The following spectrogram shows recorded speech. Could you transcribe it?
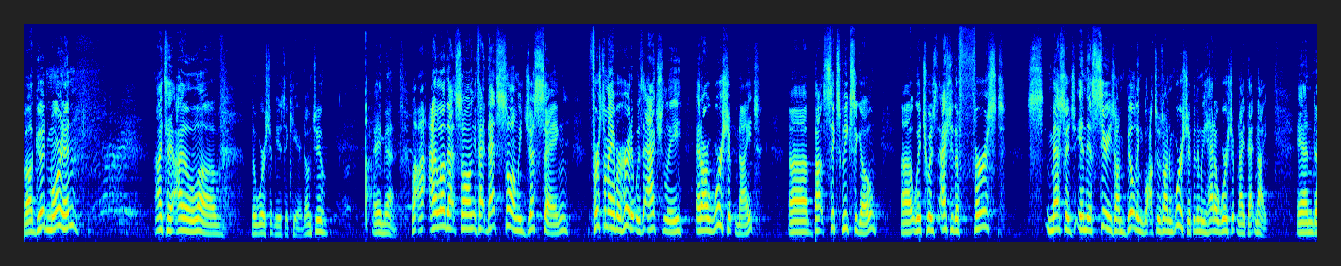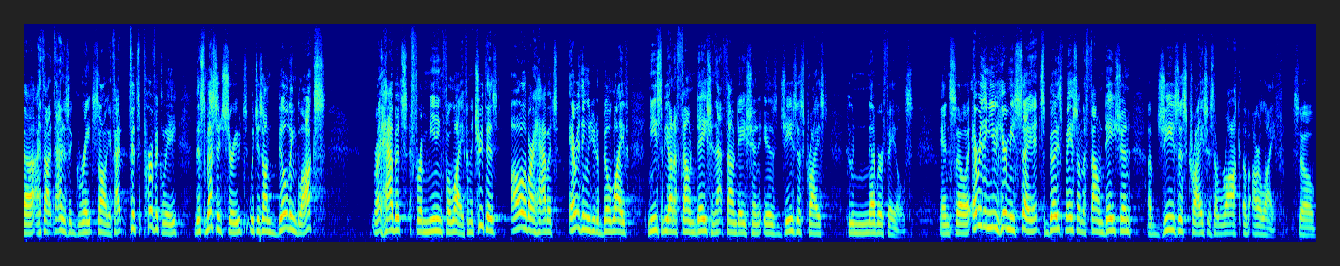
Well, good morning. I tell you, I love the worship music here, don't you? Amen. Well, I, I, love that song. In fact, that song we just sang, first time I ever heard it was actually at our worship night uh, about six weeks ago, uh, which was actually the first message in this series on building blocks. It was on worship, and then we had a worship night that night. And uh, I thought that is a great song. In fact, fits perfectly this message series, which is on building blocks, right? Habits for a meaningful life. And the truth is, all of our habits, everything we do to build life, needs to be on a foundation. That foundation is Jesus Christ, who never fails. And so everything you hear me say, it's based, based on the foundation of Jesus Christ as the rock of our life. So,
